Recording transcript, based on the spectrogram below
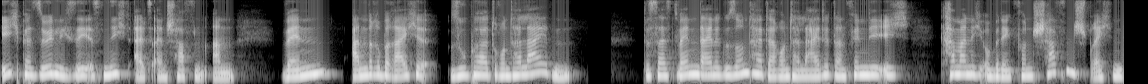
Ich persönlich sehe es nicht als ein Schaffen an, wenn andere Bereiche super drunter leiden. Das heißt, wenn deine Gesundheit darunter leidet, dann finde ich, kann man nicht unbedingt von Schaffen sprechen.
